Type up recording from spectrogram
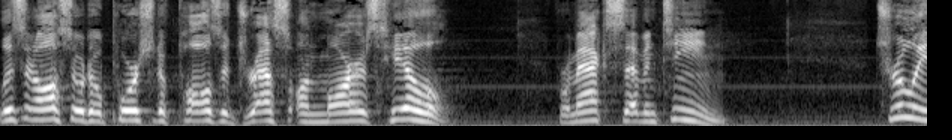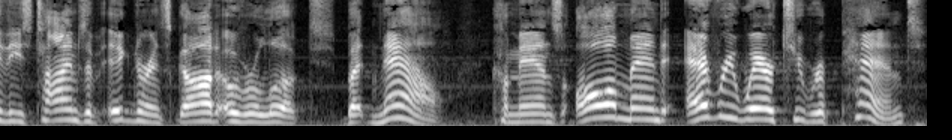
Listen also to a portion of Paul's address on Mars Hill from Acts 17. Truly, these times of ignorance God overlooked, but now commands all men everywhere to repent,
